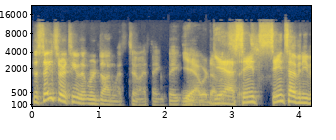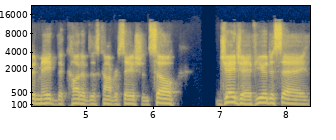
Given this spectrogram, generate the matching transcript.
the Saints are a team that we're done with too. I think they. Yeah, we're done. with Yeah, the Saints Saints haven't even made the cut of this conversation. So, JJ, if you had to say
